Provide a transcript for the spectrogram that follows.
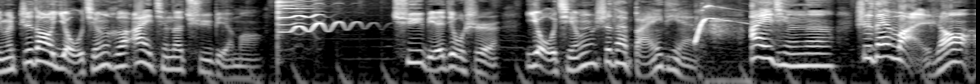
你们知道友情和爱情的区别吗？区别就是友情是在白天，爱情呢是在晚上。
